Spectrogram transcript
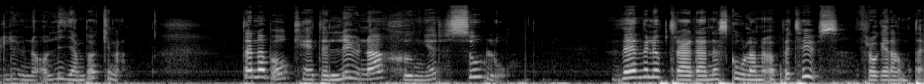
Luna och Liam-böckerna. Denna bok heter Luna sjunger solo. Vem vill uppträda när skolan har öppet hus? frågar Ante.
